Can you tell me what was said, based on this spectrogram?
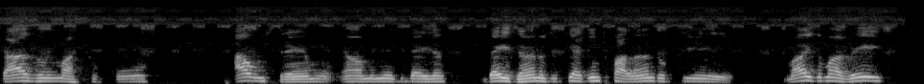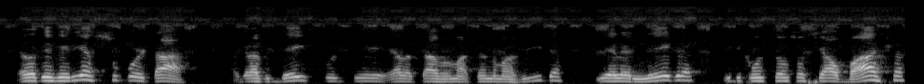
caso me machucou ao extremo. É uma menina de 10 anos, 10 anos e que a gente falando que, mais uma vez, ela deveria suportar a gravidez porque ela estava matando uma vida e ela é negra e de condição social baixa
